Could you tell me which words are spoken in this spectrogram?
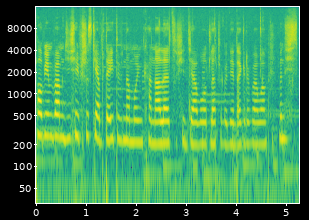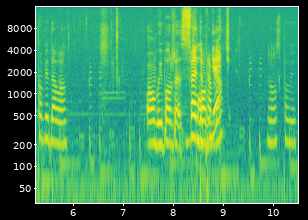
powiem wam dzisiaj wszystkie update'y na moim kanale, co się działo, dlaczego nie nagrywałam. Będę się spowiadała. O mój Boże, Będę, spowiedź? prawda? No, spowiedź.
